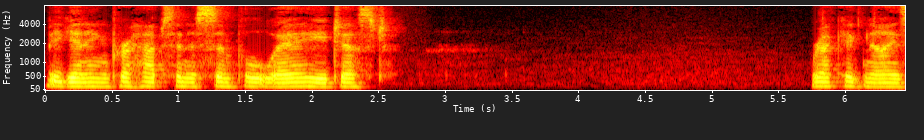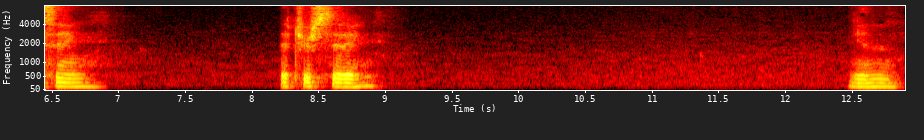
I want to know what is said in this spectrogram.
Beginning perhaps in a simple way, just recognizing that you're sitting. In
